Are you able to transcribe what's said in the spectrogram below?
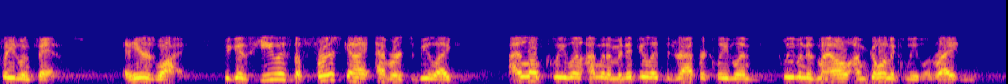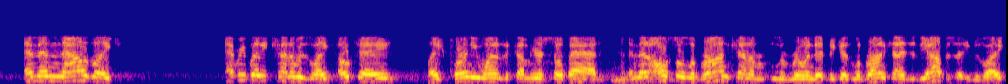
Cleveland fans. And here's why. Because he was the first guy ever to be like, I love Cleveland. I'm going to manipulate the draft for Cleveland. Cleveland is my own. I'm going to Cleveland, right? And then now, like, everybody kind of was like, okay, like Bernie wanted to come here so bad. And then also LeBron kind of ruined it because LeBron kind of did the opposite. He was like,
